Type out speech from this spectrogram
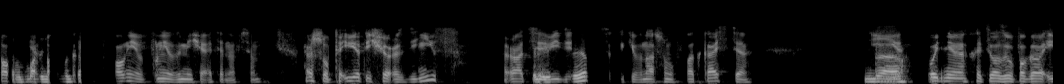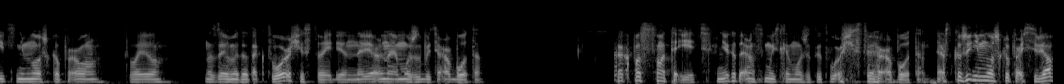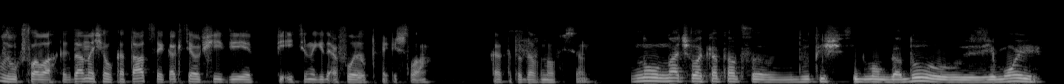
Да, вполне, вполне, вполне замечательно все. Хорошо, привет еще раз, Денис. Рад тебя видеть все-таки в нашем подкасте. Да. И сегодня хотелось бы поговорить немножко про твое, назовем это так, творчество или, наверное, может быть, работа. Как посмотреть? В некотором смысле, может, и творчество, и работа. Расскажи немножко про себя в двух словах. Когда начал кататься, и как тебе вообще идея перейти на гидрофойл пришла? Как это давно все? Ну, начала кататься в 2007 году зимой.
